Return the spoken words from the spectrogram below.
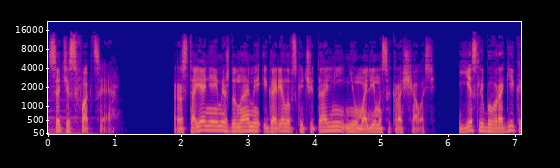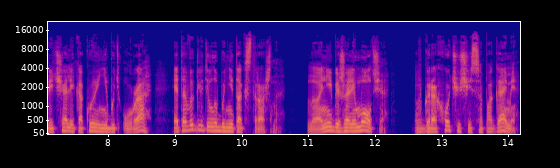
Сатисфакция. Расстояние между нами и Гореловской читальней неумолимо сокращалось. Если бы враги кричали какое-нибудь «Ура!», это выглядело бы не так страшно. Но они бежали молча, в грохочущей сапогами,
